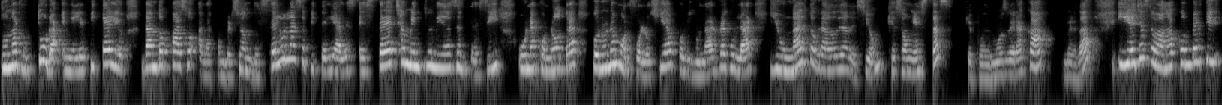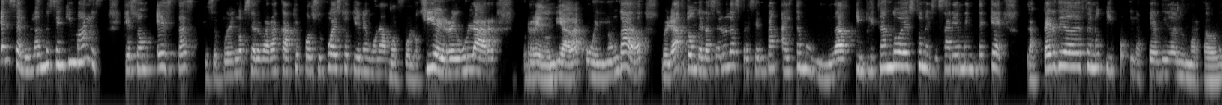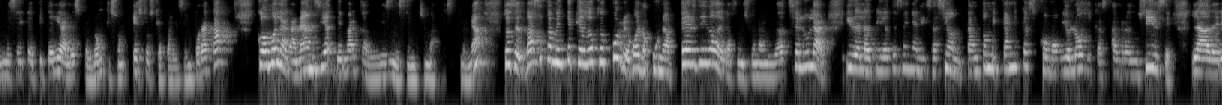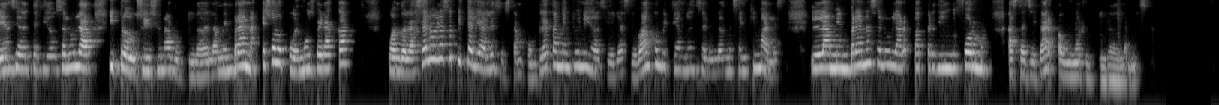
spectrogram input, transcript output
una ruptura en el epitelio, dando paso a la conversión de células epiteliales estrechamente unidas entre sí, una con otra, con una morfología poligonal regular y un alto grado de adhesión, que son estas que podemos ver acá, ¿verdad? Y ellas se van a convertir en células mesenquimales, que son estas que se pueden observar acá, que por supuesto tienen una morfología irregular, redondeada o elongada, ¿verdad? Donde las células presentan alta movilidad, implicando esto necesariamente que la pérdida de fenotipo y la pérdida de los marcadores epiteliales, perdón, que son estos que aparecen por acá, como la ganancia de marcadores mesenquimales, ¿verdad? Entonces, básicamente, ¿qué es lo que ocurre? Bueno, una pérdida de la funcionalidad celular y de las vías de señalización, tanto mecánicas como biológicas, al reducirse la adherencia del tejido celular y producirse una ruptura de la membrana. Eso lo podemos ver acá. Cuando las células epiteliales están completamente unidas y ellas se van convirtiendo en células mesenquimales, la membrana celular va perdiendo forma hasta llegar a una ruptura de la misma.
